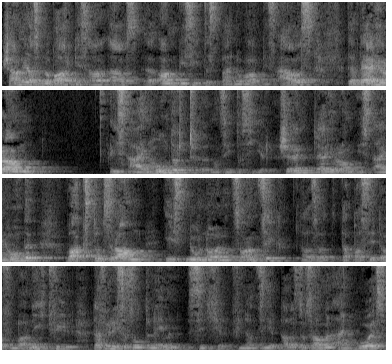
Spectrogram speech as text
Schauen wir also Novartis äh, an, wie sieht das bei Novartis aus? Der Value-Rang ist 100, man sieht das hier schön, Value Rang ist 100, Wachstumsrang ist nur 29, also da passiert offenbar nicht viel. Dafür ist das Unternehmen sicher finanziert. Alles zusammen ein hohes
